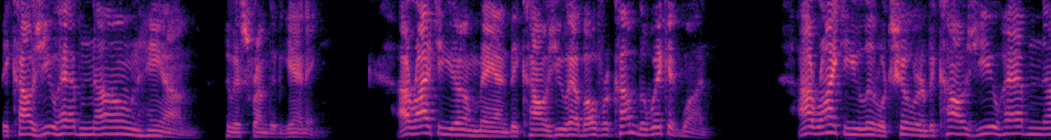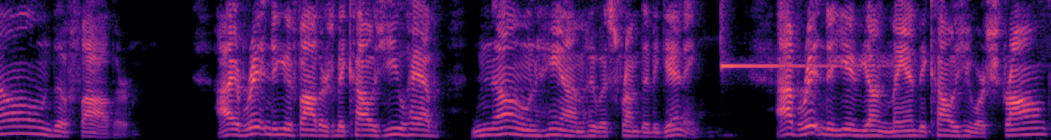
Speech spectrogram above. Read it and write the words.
because you have known him who is from the beginning. I write to you, young man, because you have overcome the wicked one. I write to you, little children, because you have known the Father. I have written to you, fathers, because you have known him who is from the beginning. I've written to you, young man, because you are strong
